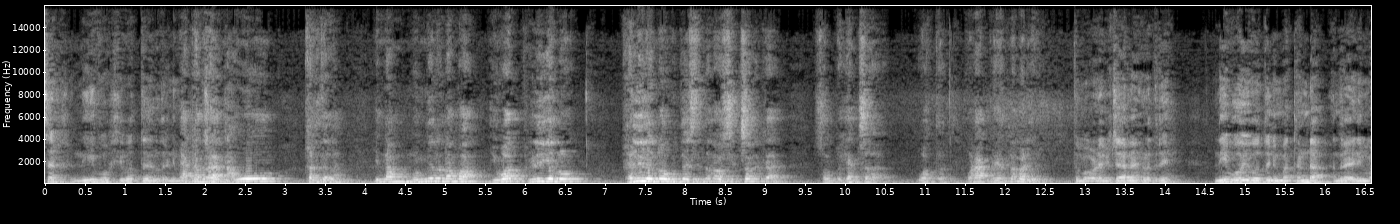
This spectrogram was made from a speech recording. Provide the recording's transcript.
ಸರ್ ನೀವು ಇವತ್ತು ಏನಂದ್ರೆ ನಿಮ್ಮ ಯಾಕಂದ್ರೆ ನಾವು ಕಲ್ತಲ್ಲ. ಇನ್ನು ನಮ್ಮ ಮುಂದಿನ ನಮ್ಮ ಯುವ ಪೀಳಿಗೆಯನ್ನು ಕಲೀಲಿ ಅನ್ನೋ ಉದ್ದೇಶದಿಂದ ನಾವು ಶಿಕ್ಷಣಕ್ಕೆ ಸ್ವಲ್ಪ ಹೆಚ್ಚ ಒತ್ತು ಕೊಡಕ್ ಪ್ರಯತ್ನ ಮಾಡಿದ್ವಿ. ತುಂಬಾ ಒಳ್ಳೆ ವಿಚಾರನ ಹೇಳಿದ್ರಿ. ನೀವು ಇವತ್ತು ನಿಮ್ಮ ತಂಡ ಅಂದ್ರೆ ನಿಮ್ಮ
